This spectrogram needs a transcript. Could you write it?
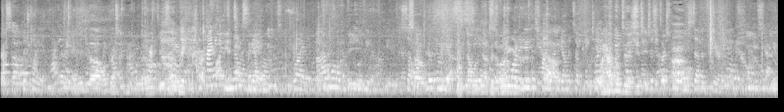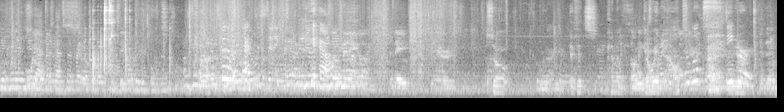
The twentieth, The moved is in charge of finance today. Friday, I won't be here. So I really need to. If you wanna do this, fine, if you don't, it's okay too. What happens It's is, just first seventh period. You can come in and do that, but if that's gonna break up the for them. Just sitting there. So so, if it's kind of going out, It looks deeper. And then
